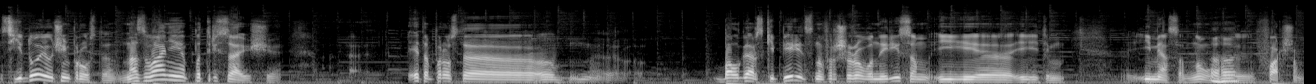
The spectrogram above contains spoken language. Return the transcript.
с едой очень просто. Название потрясающее. Это просто э, болгарский перец, нафаршированный рисом и, э, и этим и мясом, ну, Ага. э, фаршем.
